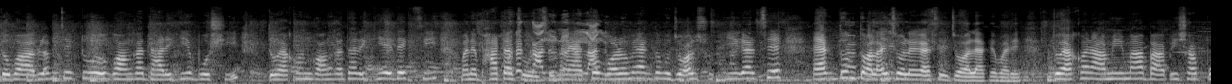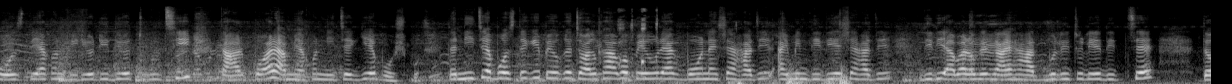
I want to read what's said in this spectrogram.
তো ভাবলাম যে একটু গঙ্গার ধারে গিয়ে বসি। তো এখন গঙ্গার ধারে গিয়ে দেখছি মানে ভাটা চলছে মানে এত গরমে একদম জল শুকিয়ে গেছে একদম তলায় চলে গেছে জল একেবারে। তো এখন আমি মা বাপি সব পোজ দিয়ে এখন ভিডিও টিডিও তুলছি তারপর আমি এখন নিচে গিয়ে বসবো। তা নিচে বসতে গিয়ে পেউকে জল খাওয়াবো পেউর এক বোন এসে হাজির আই মিন দিদি এসে হাজির দিদি আবার ওকে গায়ে হাত বুলি চুলিয়ে দিচ্ছে। তো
